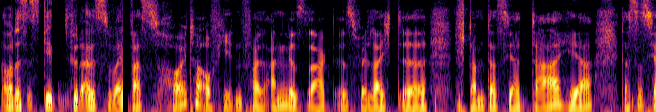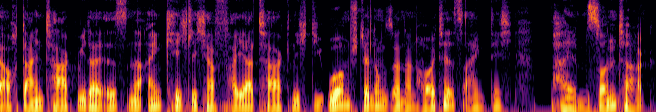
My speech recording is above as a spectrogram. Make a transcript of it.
aber das ist, geht, führt alles zu weit. Was heute auf jeden Fall angesagt ist, vielleicht äh, stammt das ja daher, dass es ja auch dein Tag wieder ist, ne? ein kirchlicher Feiertag, nicht die Uhrumstellung, sondern heute ist eigentlich Palmsonntag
